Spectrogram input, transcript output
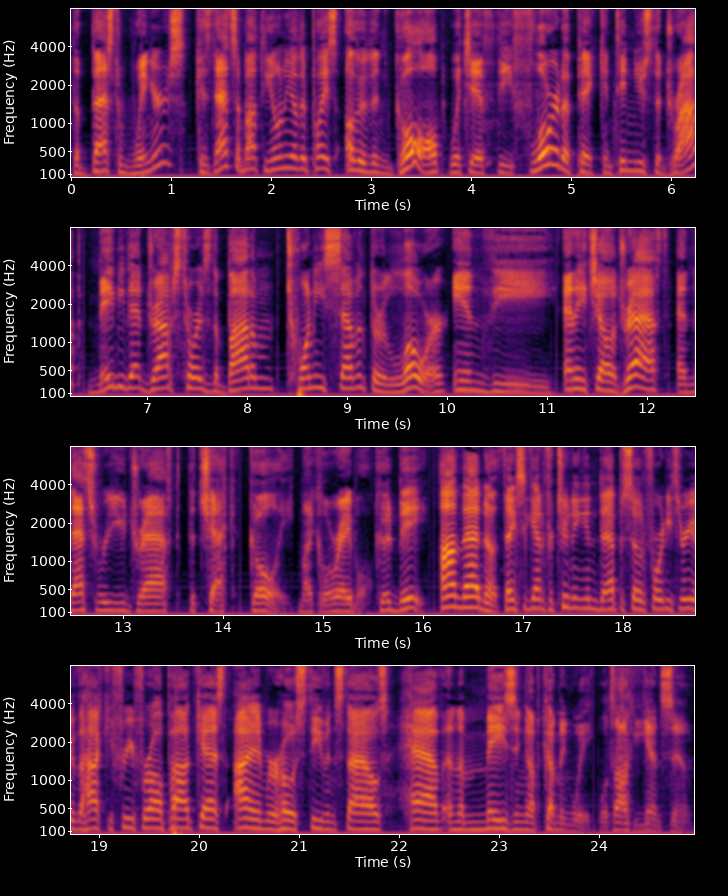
the best wingers because that's about the only other place other than goal, which if the Florida pick continues to drop, maybe that drops towards the bottom 27th or lower in the NHL draft, and that's where you draft the Czech goalie, Michael Hrabal. Could be. On that note, thanks again for tuning in to episode 43 of the Hockey Free for All podcast. I am your host, Steven Stiles. Have an amazing upcoming week. We'll talk again soon.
